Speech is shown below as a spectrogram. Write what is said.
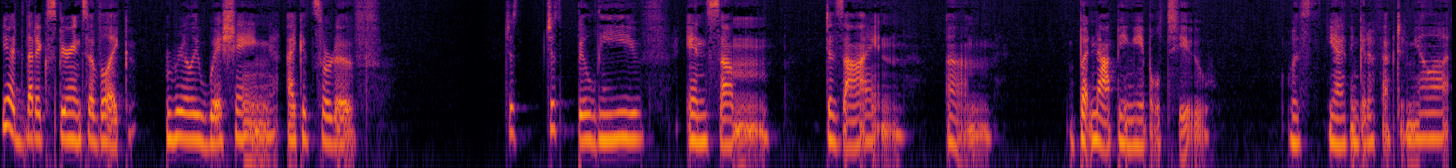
yeah, that experience of like really wishing I could sort of just just believe in some design, um, but not being able to was yeah, I think it affected me a lot.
